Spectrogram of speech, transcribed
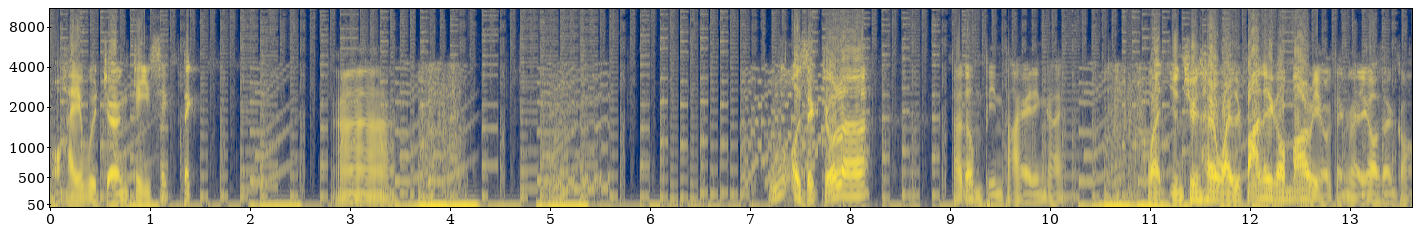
我係會長記性的啊！我食咗啦，但系都唔變大嘅，點解？喂，完全係違反呢個 Mario 定理，我想講。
